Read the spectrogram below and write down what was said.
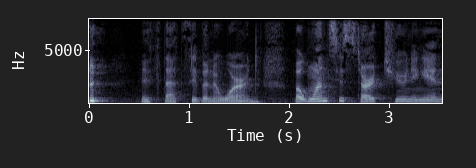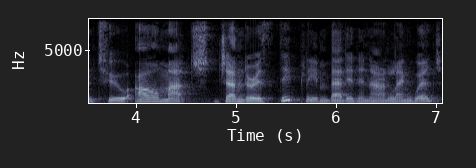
if that's even a word. But once you start tuning into how much gender is deeply embedded in our language,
